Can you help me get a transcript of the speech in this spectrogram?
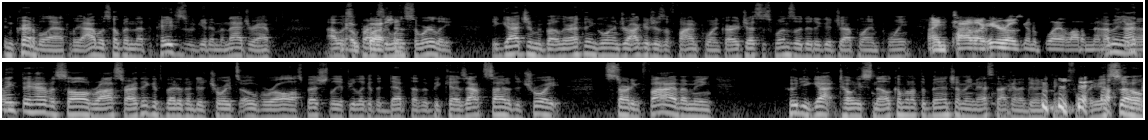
Incredible athlete. I was hoping that the Pacers would get him in that draft. I was No surprised he went so early. You got Jimmy Butler. I think Goran Dragic is a fine point guard. Justice Winslow did a good job playing point. I mean, Tyler Herro's going to play a lot of minutes. I mean, I them. think they have a solid roster. I think it's better than Detroit's overall, especially if you look at the depth of it. Because outside of Detroit, starting five, I mean, who do you got? Tony Snell coming off the bench. I mean, that's not going to do anything for you. So,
